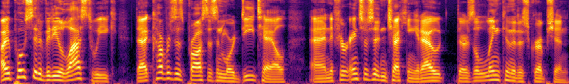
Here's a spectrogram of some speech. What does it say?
I posted a video last week that covers this process in more detail, and if you're interested in checking it out, there's a link in the description.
